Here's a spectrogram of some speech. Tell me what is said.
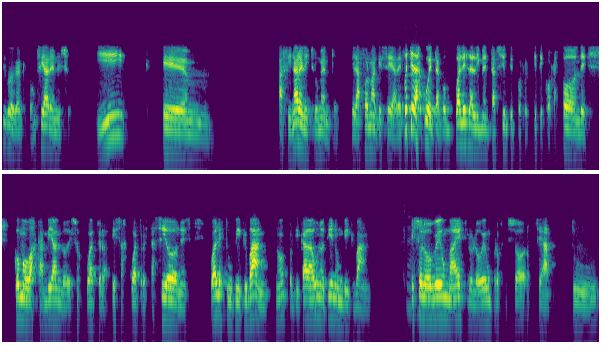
yo creo que hay que confiar en eso. Y em, afinar el instrumento de la forma que sea. Después te das cuenta con cuál es la alimentación que, que te corresponde, cómo vas cambiando esos cuatro, esas cuatro estaciones, cuál es tu Big Bang, ¿no? Porque cada uno tiene un Big Bang. Eso lo ve un maestro, lo ve un profesor. O sea, tu,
